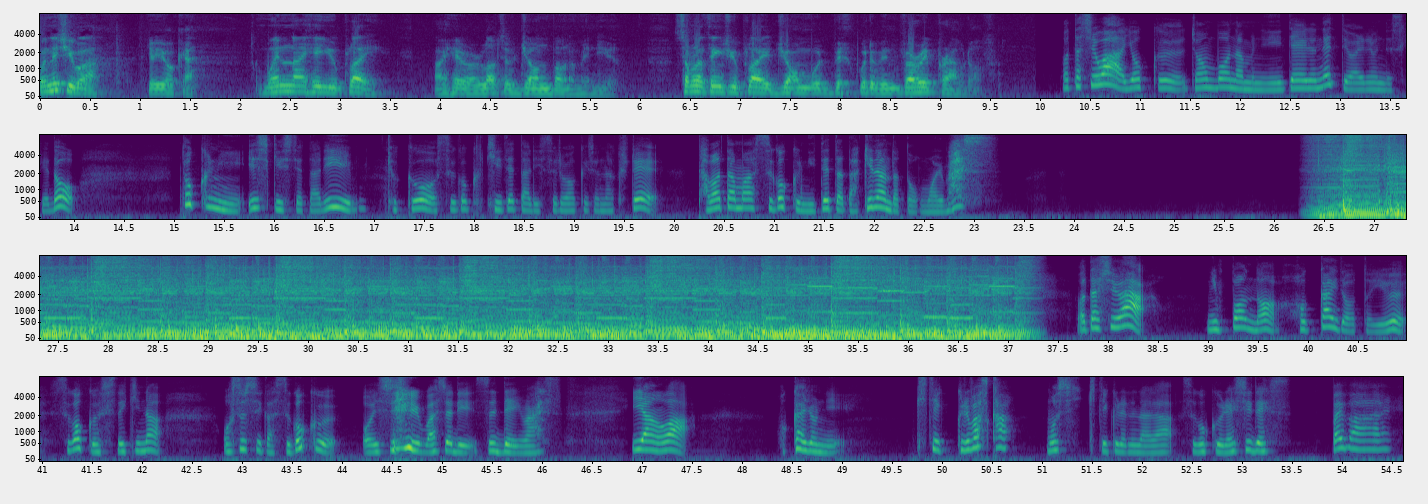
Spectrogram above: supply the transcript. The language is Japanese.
Konnichiwa, Yoyoka. When I hear you play, I hear a lot of John Bonham in you. Some of the things you played, John would, be, would have been very proud of. 私はよくジョン・ボーナムに似ているねって言われるんですけど特に意識してたり曲をすごく聴いてたりするわけじゃなくてたまたますごく似てただけなんだと思います私は日本の北海道というすごく素敵なお寿司がすごく美味しい場所に住んでいます。イアンは北海道に来てくれますか？もし来てくれるならすごく嬉しいです。バイバイ。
